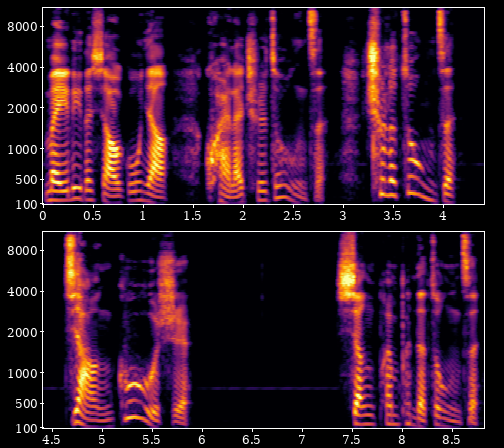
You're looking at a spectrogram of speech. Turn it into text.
美丽的小姑娘，快来吃粽子！吃了粽子，讲故事。香喷喷的粽子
